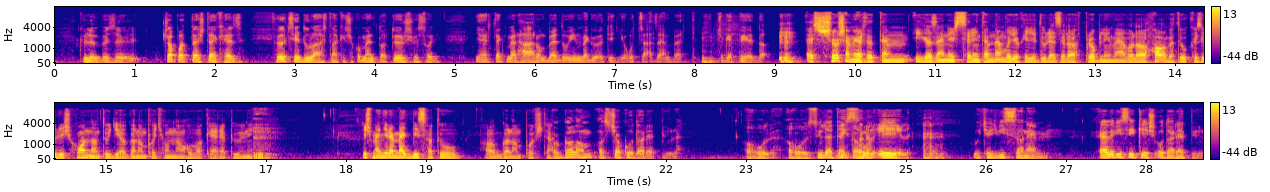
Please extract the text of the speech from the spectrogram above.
különböző csapattestekhez, fölcédulázták, és akkor ment a törzshöz, hogy gyertek, mert három beduin megölt itt 800 embert. Csak egy példa. Ezt sosem értettem igazán, és szerintem nem vagyok egyedül ezzel a problémával a hallgatók közül is. Honnan tudja a galamb, hogy honnan hova kell repülni? és mennyire megbízható a galamposta? A galamb az csak oda repül, ahol, ahol született, vissza ahol nem. él. Úgyhogy vissza nem. Elviszik, és oda repül.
